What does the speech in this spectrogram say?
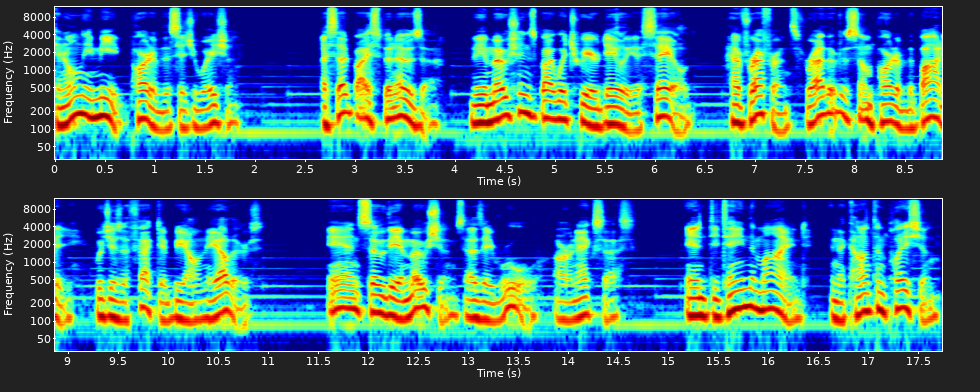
can only meet part of the situation. As said by Spinoza, the emotions by which we are daily assailed have reference rather to some part of the body which is affected beyond the others, and so the emotions, as a rule, are in excess, and detain the mind in the contemplation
